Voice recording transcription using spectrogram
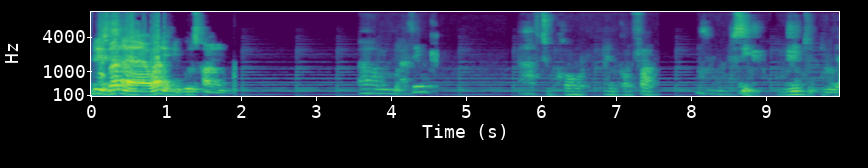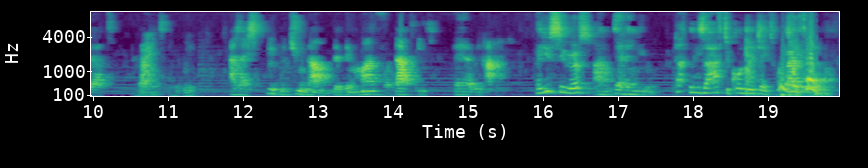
Please, when, uh, when is the goods coming? Um, I think I have to call and confirm. See, you need to do that right away. As I speak with you now, the demand for that is very high. Are you serious? I'm telling you. That means I have to call the agent. Where's my phone?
